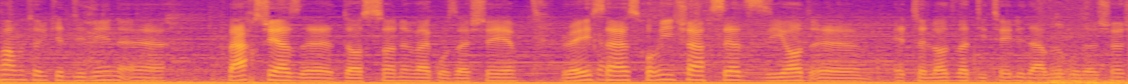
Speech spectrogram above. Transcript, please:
خب همونطور که دیدین بخشی از داستان و گذشته Wraith هست. خب این شخصیت زیاد اطلاعات و detail ی درباره گذشتهش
